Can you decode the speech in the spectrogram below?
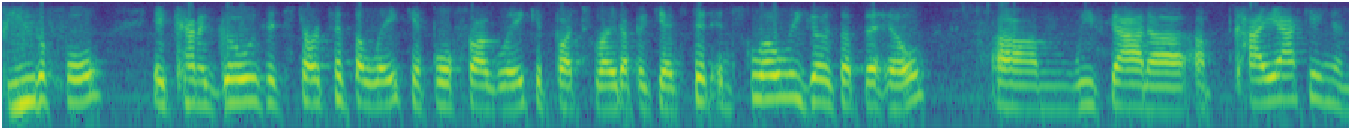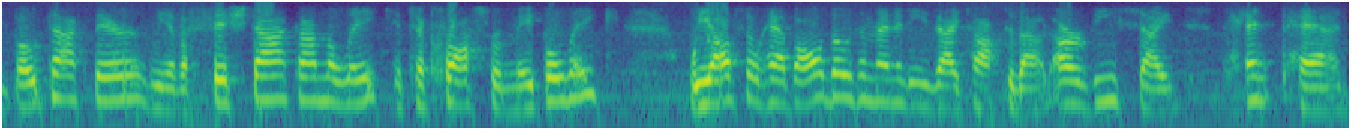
beautiful. It kind of goes, it starts at the lake, at Bullfrog Lake. It butts right up against it and slowly goes up the hill. Um, we've got a, a kayaking and boat dock there. We have a fish dock on the lake. It's across from Maple Lake. We also have all those amenities I talked about RV sites, tent pads,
